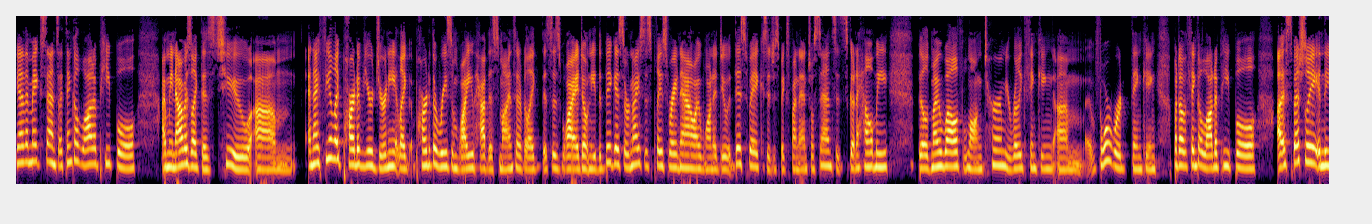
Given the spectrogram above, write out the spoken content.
Yeah, that makes sense. I think a lot of people, I mean, I was like this too. Um, and I feel like part of your journey, like part of the reason why you have this mindset of like, this is why I don't need the biggest or nicest place right now. I want to do it this way because it just makes financial sense. It's going to help me build my wealth long term. You're really thinking um, forward thinking. But I think a lot of people, especially in the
